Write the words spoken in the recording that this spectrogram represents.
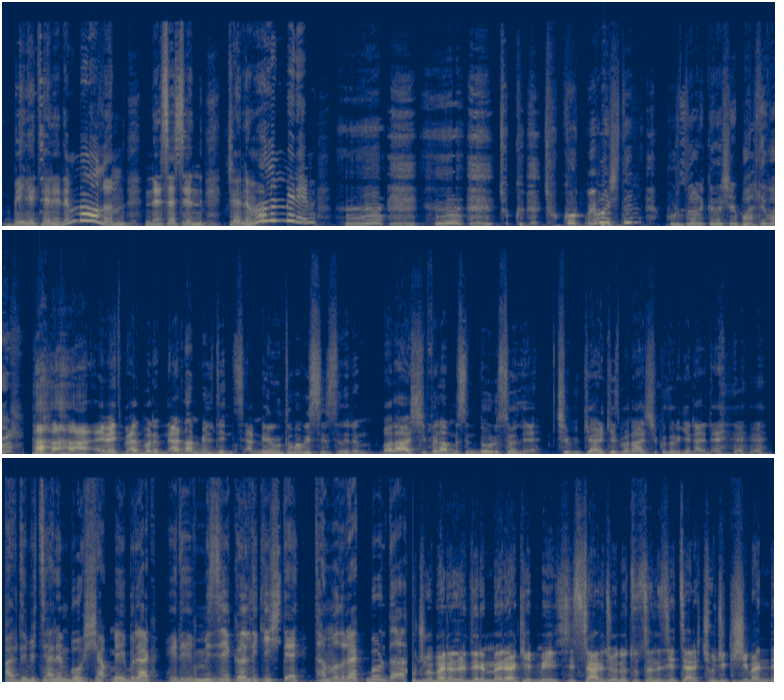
Beni tanıdın mı oğlum? Nasılsın? Canım oğlum benim. çok çok korkmaya başladım. Burada arkadaşlar Balde var. evet ben varım. Nereden bildin? Sen beni unutamamışsın sanırım. Bana aşık falan mısın? Doğru söyle. Çünkü herkes bana aşık olur genelde. Hadi bir tanem boş yapmayı bırak. Hedefimizi yakaladık işte. Tam olarak burada. Çocuğu ben hallederim merak etmeyin. Siz sadece onu tutsanız yeter. Çocuk işi bende.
